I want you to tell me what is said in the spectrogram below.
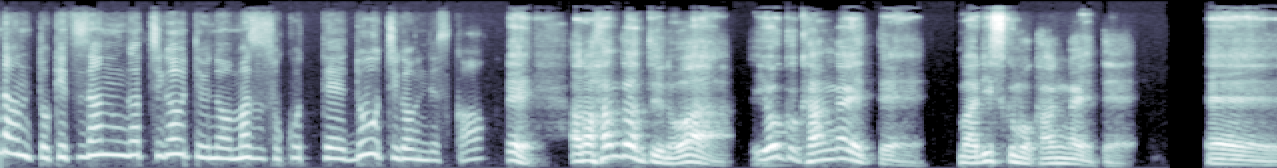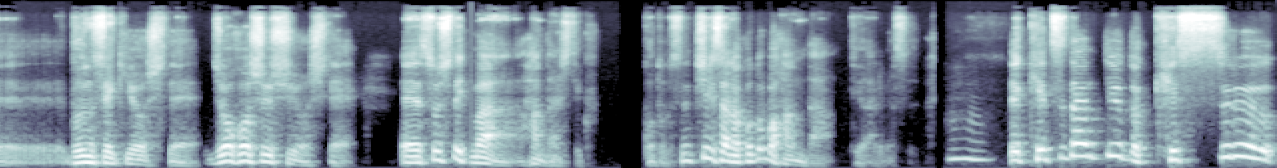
断と決断が違うっていうのはまずそこってどう違うんですか？ええ、あの判断というのは、よく考えて、まあリスクも考えて、えー分析をして、情報収集をして、えーそしてまあ判断していくことですね。小さなことも判断っていうのがあります。うん。で、決断っていうと、決する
